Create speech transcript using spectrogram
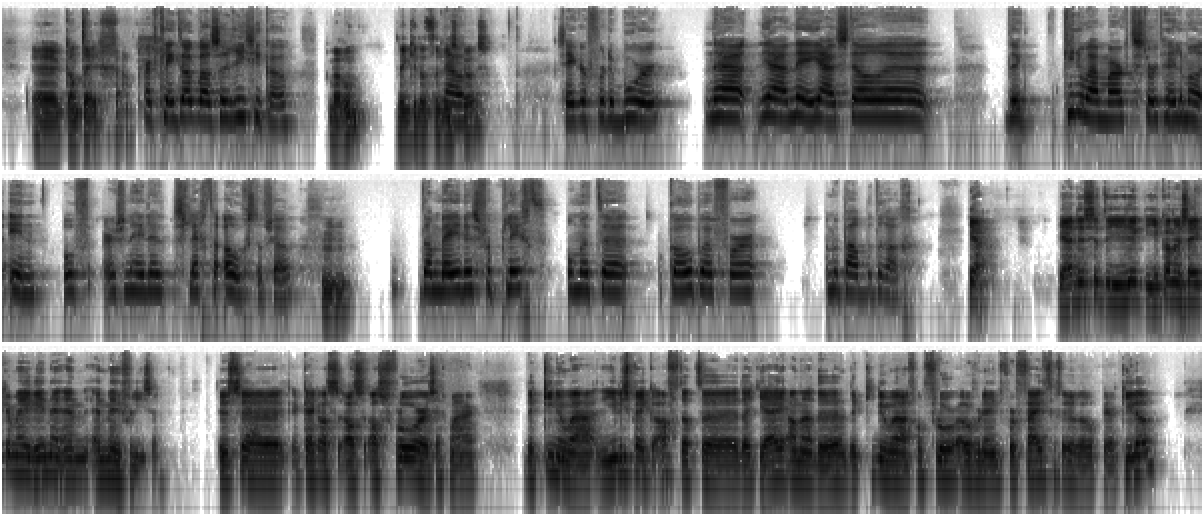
kan tegengaan. Maar het klinkt ook wel als een risico. Waarom? Denk je dat het risico is? Nou, zeker voor de boer. Nou ja, nee, ja. Stel uh, de quinoa-markt stort helemaal in. Of er is een hele slechte oogst of zo. Mhm. Dan ben je dus verplicht om het te kopen voor een bepaald bedrag. Ja, Ja, dus het, je, je kan er zeker mee winnen en, en mee verliezen. Dus uh, kijk, als, als, als Floor, zeg maar, de quinoa. Jullie spreken af dat, uh, dat jij, Anna, de, de quinoa van Floor overneemt voor 50 euro per kilo.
